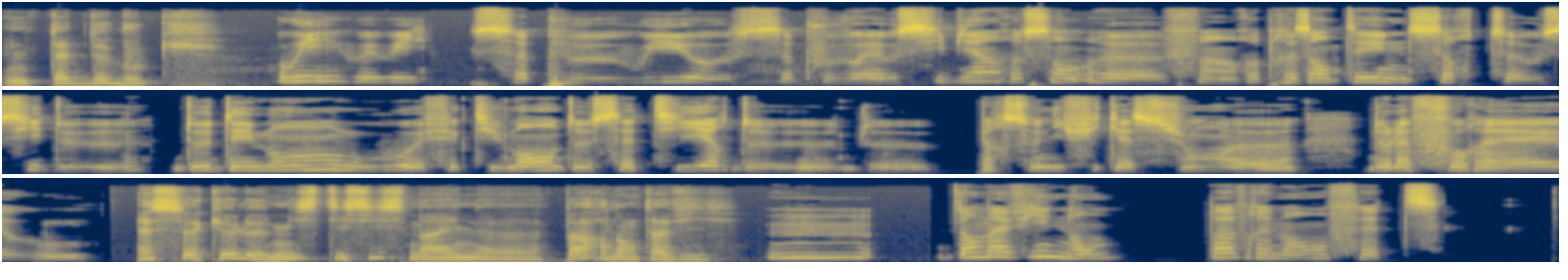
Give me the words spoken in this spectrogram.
une tête de bouc. Oui, oui, oui. Ça peut, oui, euh, ça pouvait aussi bien enfin, représenter une sorte aussi de, de démon ou effectivement de satire, de, de personnification de la forêt. Ou... Est-ce que le mysticisme a une part dans ta vie? Mmh, Dans ma vie, non. Pas vraiment, en fait.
